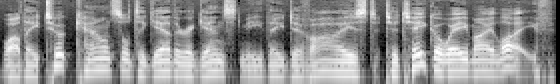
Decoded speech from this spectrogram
While they took counsel together against me, they devised to take away my life.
